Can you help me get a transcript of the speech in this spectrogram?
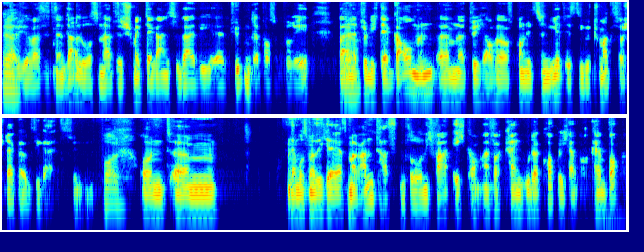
Ja. Ich, was ist denn da los? Und das schmeckt ja gar nicht so geil wie äh, Tütenkartoffelpüree, weil ja. natürlich der Gaumen ähm, natürlich auch darauf konditioniert ist, die Geschmacksverstärker irgendwie geil zu finden. Voll. Und ähm, da muss man sich ja erstmal rantasten. So. Und ich war echt auch einfach kein guter Koch. Ich hatte auch keinen Bock.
